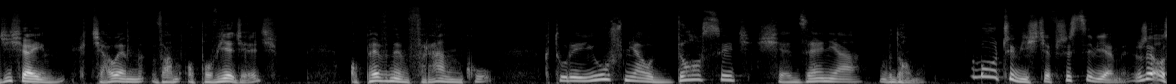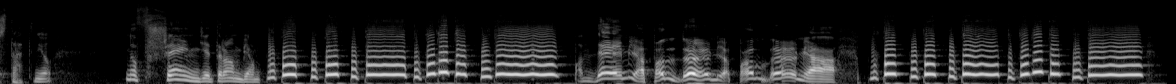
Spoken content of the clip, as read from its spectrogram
Dzisiaj chciałem Wam opowiedzieć o pewnym Franku, który już miał dosyć siedzenia w domu. No bo oczywiście wszyscy wiemy, że ostatnio no wszędzie trąbią pandemia, pandemia, pandemia.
